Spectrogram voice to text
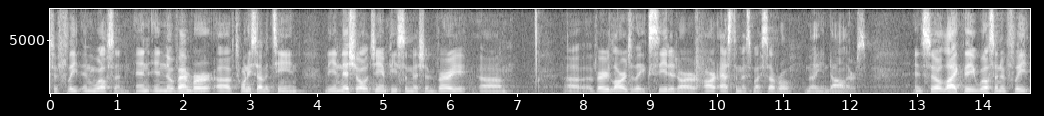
to Fleet and Wilson. And in November of 2017, the initial GMP submission very, um, uh, very largely exceeded our, our estimates by several million dollars. And so like the Wilson and Fleet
